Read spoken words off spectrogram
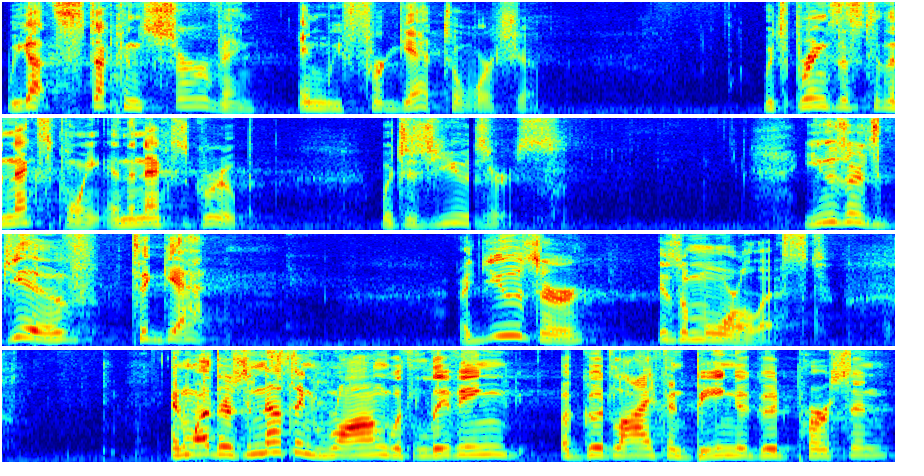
We got stuck in serving and we forget to worship. Which brings us to the next point in the next group, which is users. Users give to get. A user is a moralist. And while there's nothing wrong with living a good life and being a good person,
